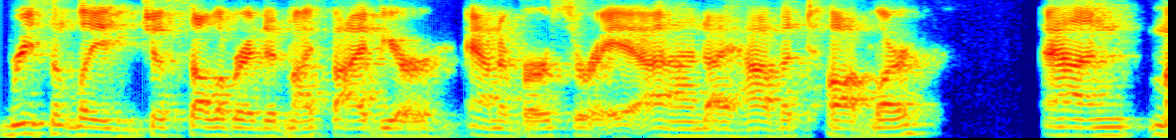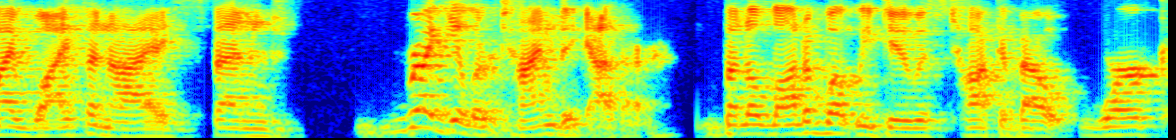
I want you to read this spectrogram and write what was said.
recently just celebrated my five year anniversary and i have a toddler. And my wife and i spend regular time together. But a lot of what we do is talk about work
